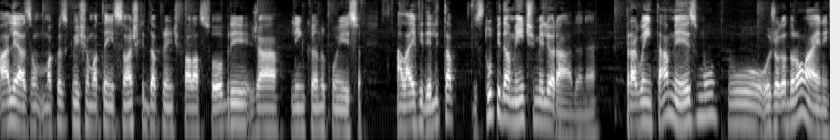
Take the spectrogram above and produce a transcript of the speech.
Aliás, uma coisa que me chamou a atenção, acho que dá pra gente falar sobre, já linkando com isso. A live dele tá estupidamente melhorada, né? Pra aguentar mesmo o, o jogador online.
